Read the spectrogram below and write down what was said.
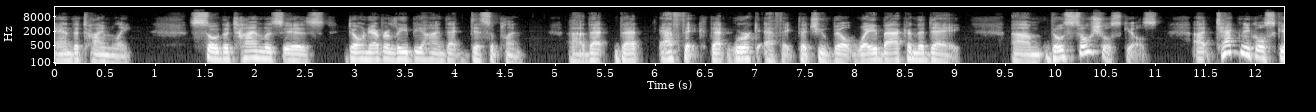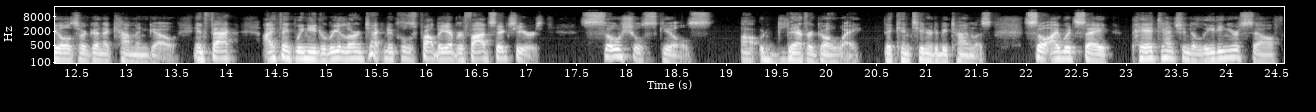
and the timely. So the timeless is don't ever leave behind that discipline, uh, that that ethic, that work ethic that you built way back in the day. Um, those social skills, uh, technical skills are going to come and go. In fact, I think we need to relearn technicals probably every five, six years. Social skills uh, never go away. They continue to be timeless. So I would say pay attention to leading yourself,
